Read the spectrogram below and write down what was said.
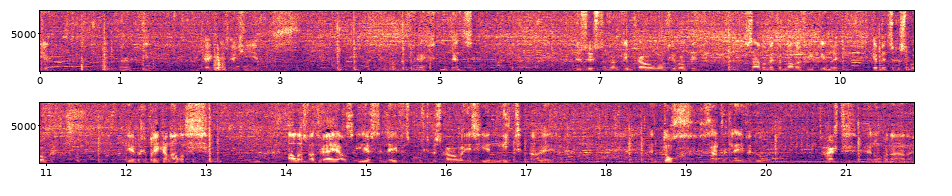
Hier. Hier. Kijk, dit hutje hier. Hier wonen 15 mensen. De zuster van Kim Kouwer woont hier ook in. Samen met een man en vier kinderen. Ik heb met ze gesproken. Die hebben gebrek aan alles. Alles wat wij als eerste levensbehoefte beschouwen is hier niet aanwezig. En toch gaat het leven door. Hard en ongenadig.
